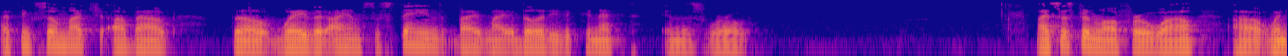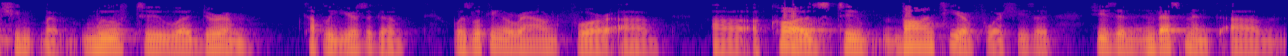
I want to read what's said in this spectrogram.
I think so much about the way that I am sustained by my ability to connect in this world. My sister in law, for a while, uh, when she uh, moved to uh, Durham a couple of years ago, was looking around for um, uh, a cause to volunteer for. She's a she's an investment um,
